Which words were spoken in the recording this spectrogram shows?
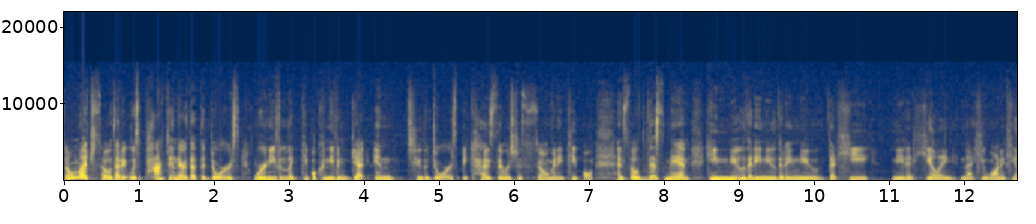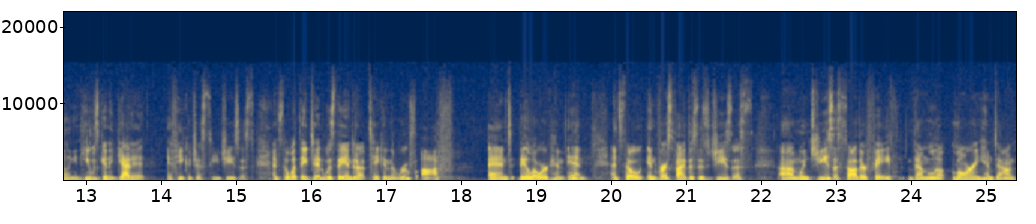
So much so that it was packed in there that the doors weren't even, like, people couldn't even get into the doors because there was just so many people. And so this man, he knew that he knew that he knew that he needed healing and that he wanted healing and he was going to get it if he could just see Jesus. And so what they did was they ended up taking the roof off and they lowered him in. And so in verse 5, this is Jesus. Um, when Jesus saw their faith, them lo- lowering him down,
